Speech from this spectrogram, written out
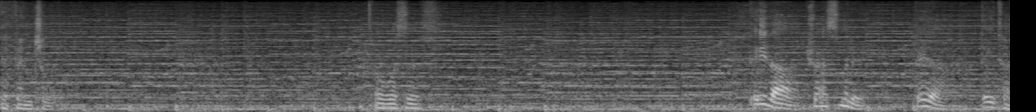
Eventually. Oh, what's this? Data transmitted. Data. Data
